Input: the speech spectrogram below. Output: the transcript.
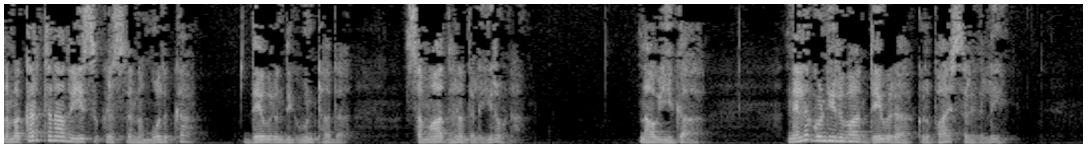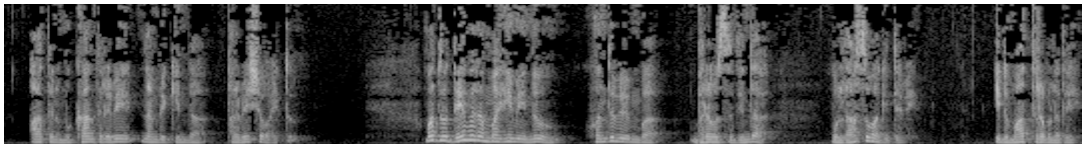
ನಮ್ಮ ಕರ್ತನಾದ ಯೇಸು ಕ್ರಿಸ್ತನ ಮೂಲಕ ದೇವರೊಂದಿಗೆ ಉಂಟಾದ ಸಮಾಧಾನದಲ್ಲಿ ಇರೋಣ. ನಾವು ಈಗ ನೆಲೆಗೊಂಡಿರುವ ದೇವರ ಕೃಪಾಶ್ರಯದಲ್ಲಿ ಆತನ ಮುಖಾಂತರವೇ ನಂಬಿಕೆಯಿಂದ ಪ್ರವೇಶವಾಯಿತು. ಮತ್ತು ದೇವರ ಮಹಿಮೆಯನ್ನು ಹೊಂದುವೆಂಬ ಭರವಸೆಯಿಂದ ಉಲ್ಲಾಸವಾಗಿದ್ದೇವೆ. ಇದು ಮಾತ್ರವಲ್ಲದೆ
